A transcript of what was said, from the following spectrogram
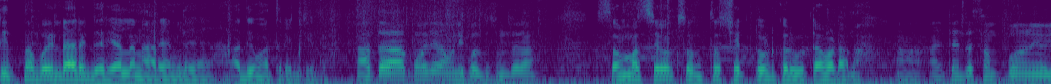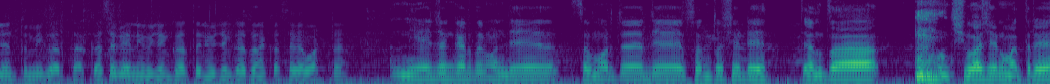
तिथनं बैल डायरेक्ट घरी आला नारायणला आधी मात्र्यांची आता कोणत्या पळतो सुंदरा? समाजसेवक संतोष शेठ तोडकर विटावाडाना. हां आणि त्यांचं संपूर्ण नियोजन तुम्ही करता. कसं काय नियोजन करता? नियोजन करताना कसं काय वाटतं? नियोजन करतात म्हणजे समोरचे जे संतोष शेट्टी आहेत त्यांचा शिवाशेठ म्हात्रे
